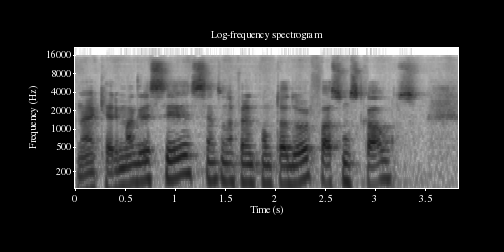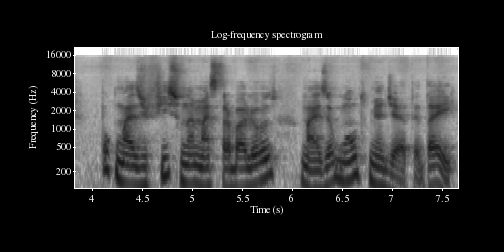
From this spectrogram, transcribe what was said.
né? Quero emagrecer, sento na frente do computador, faço uns cálculos. Um pouco mais difícil, né? Mais trabalhoso, mas eu monto minha dieta, é daí.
